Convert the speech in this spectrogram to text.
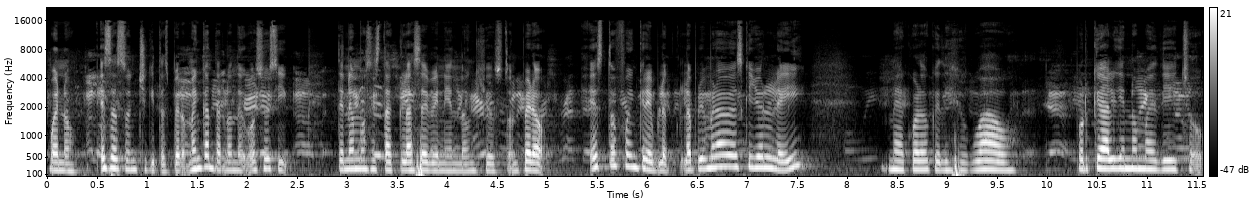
Bueno, esas son chiquitas, pero me encantan los negocios y tenemos esta clase viniendo en Houston. Pero esto fue increíble. La primera vez que yo lo leí, me acuerdo que dije, wow, ¿por qué alguien no me, ha dicho,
